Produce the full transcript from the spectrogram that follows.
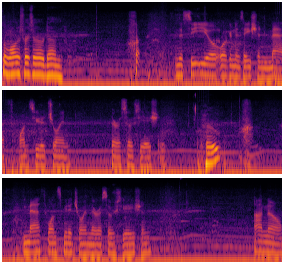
The longest race I've ever done. The CEO organization Meth wants you to join their association. Who? Meth wants me to join their association. Ah, I know.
